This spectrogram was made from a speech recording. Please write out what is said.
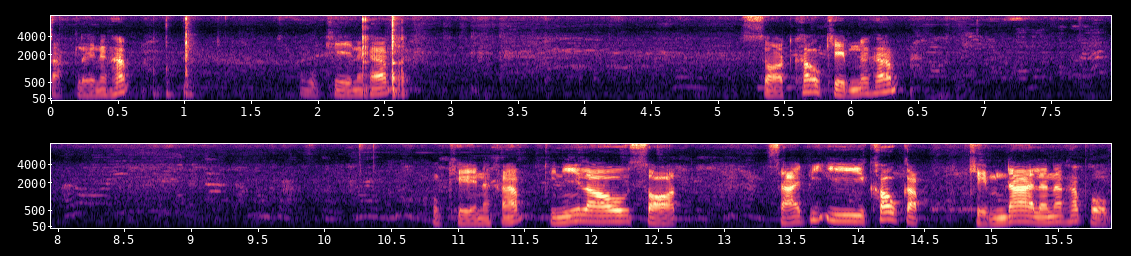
ตัดเลยนะครับ โอเคนะครับ สอดเข้าเข็มนะครับ โอเคนะครับ ทีนี้เราสอดสาย PE เข้ากับเข็มได้แล้วนะครับผม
